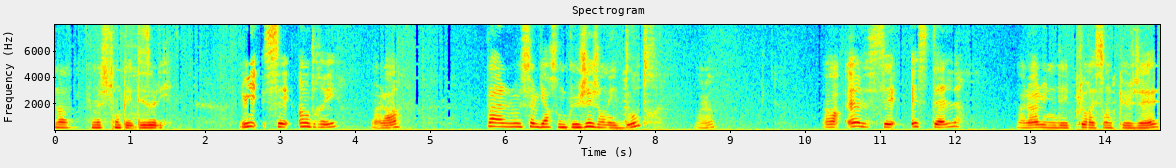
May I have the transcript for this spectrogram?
Non, je me suis trompée, désolée. Lui, c'est André. Voilà. Pas le seul garçon que j'ai, j'en ai d'autres. Voilà. Alors, elle, c'est Estelle. Voilà, l'une des plus récentes que j'ai.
